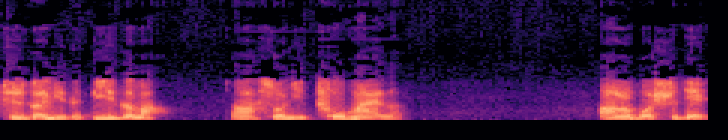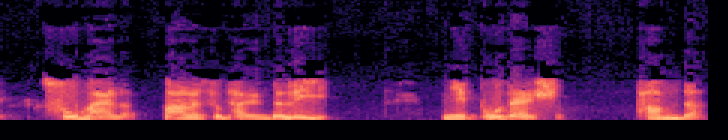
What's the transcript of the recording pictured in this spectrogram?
指着你的鼻子骂啊，说你出卖了阿拉伯世界，出卖了巴勒斯坦人的利益，你不再是他们的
